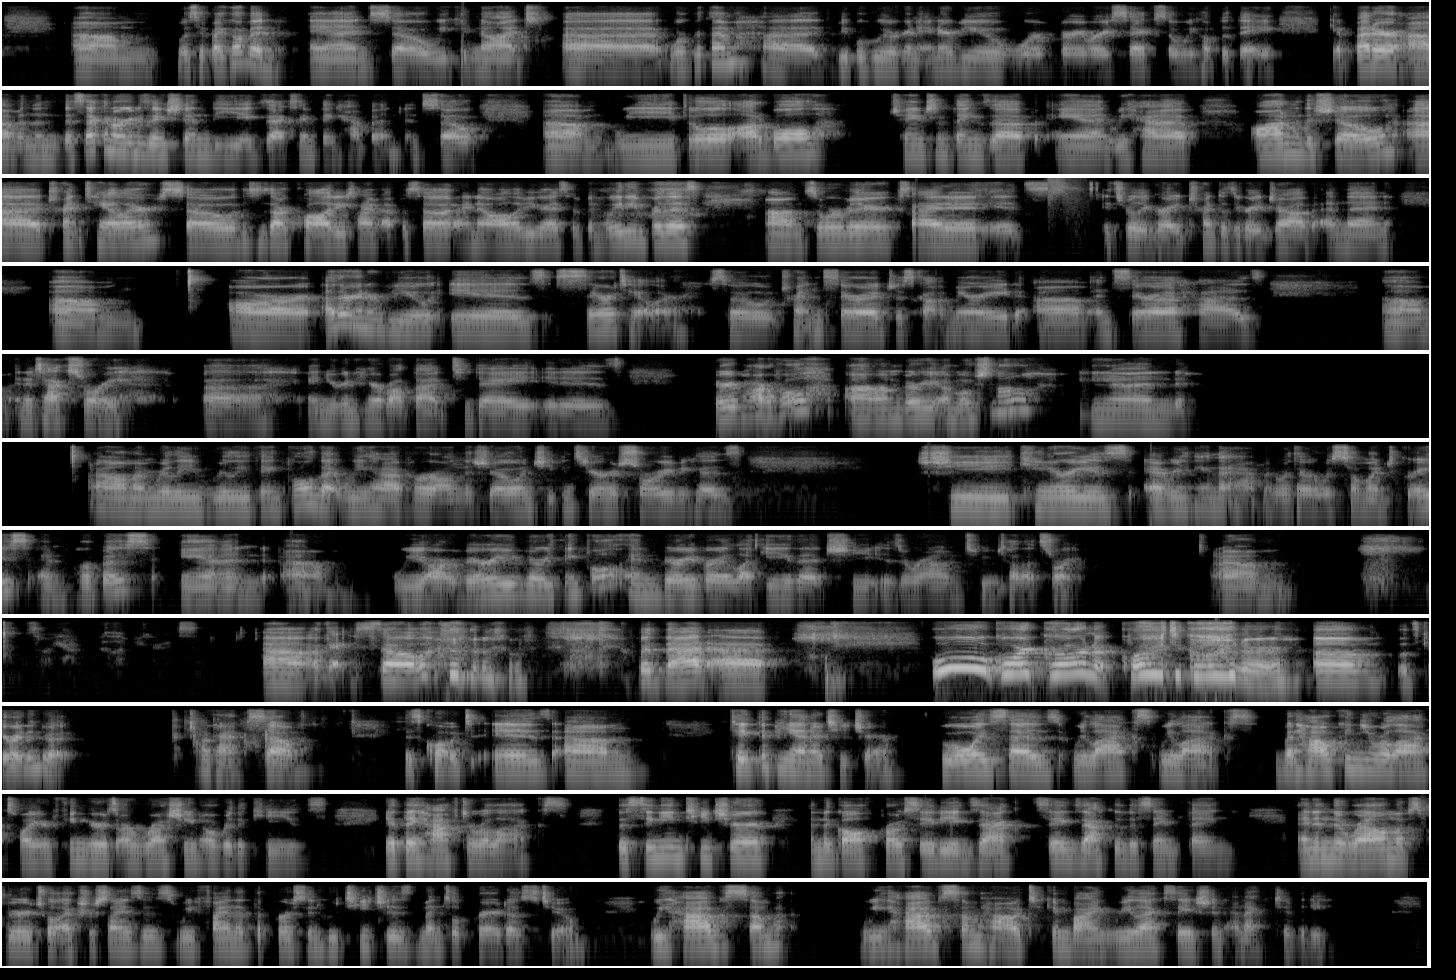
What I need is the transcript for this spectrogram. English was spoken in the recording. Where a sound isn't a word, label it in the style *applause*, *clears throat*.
um, was hit by COVID, and so we could not uh, work with them. Uh, the people who we were going to interview were very, very sick, so we hope that they get better. Um, and then the second organization, the exact same thing happened, and so um, we did a little audible, changed some things up, and we have on the show uh, Trent Taylor. So this is our quality time episode. I know all of you guys have been waiting for this. Um, so we're very excited. It's it's really great. Trent does a great job. And then um, our other interview is Sarah Taylor. So Trent and Sarah just got married, um, and Sarah has um, an attack story, uh, and you're going to hear about that today. It is very powerful, um, very emotional, and um, I'm really, really thankful that we have her on the show and she can share her story because she carries everything that happened with her with so much grace and purpose. And um, we are very, very thankful and very, very lucky that she is around to tell that story. Um, so yeah, I love you guys. Uh, okay, so *laughs* with that, uh, ooh, court corner, quote corner. Um, let's get right into it. Okay, so this quote is um, Take the piano teacher who always says, Relax, relax. But how can you relax while your fingers are rushing over the keys? Yet they have to relax. The singing teacher and the golf pro say, the exact, say exactly the same thing. And in the realm of spiritual exercises, we find that the person who teaches mental prayer does too. We have some we have somehow to combine relaxation and activity.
